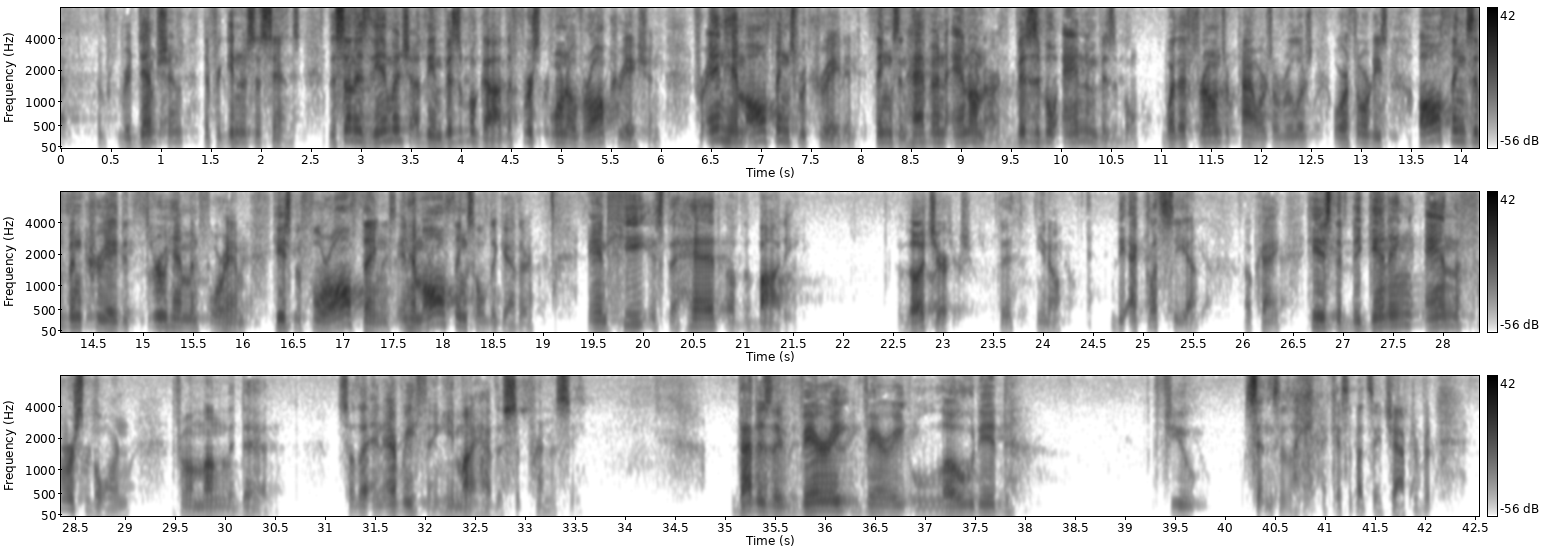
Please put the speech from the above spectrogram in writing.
redemption, the forgiveness of sins. The Son is the image of the invisible God, the firstborn over all creation. For in him all things were created, things in heaven and on earth, visible and invisible whether thrones or powers or rulers or authorities, all things have been created through him and for him. He is before all things, in him all things hold together, and he is the head of the body, the church, the, you know, the ecclesia, okay? He is the beginning and the firstborn from among the dead, so that in everything he might have the supremacy. That is a very, very loaded few sentences, I guess to say chapter, but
